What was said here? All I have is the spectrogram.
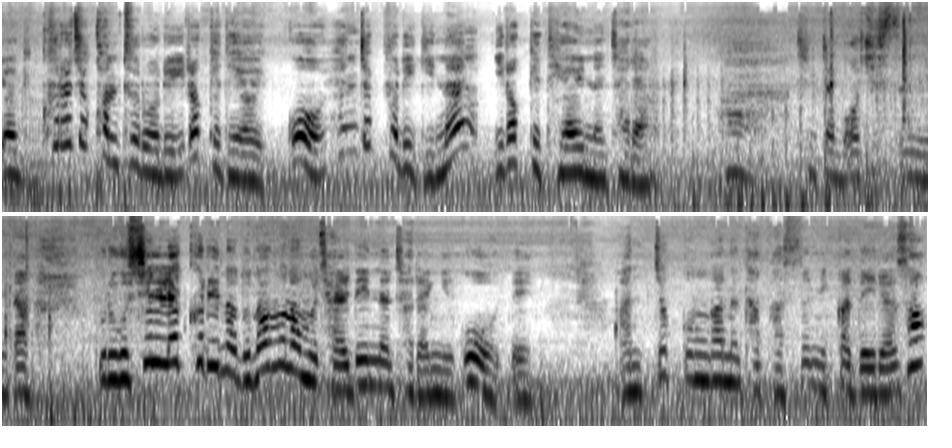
여기 크루즈 컨트롤이 이렇게 되어 있고 핸즈프리 기능 이렇게 되어 있는 차량. 아, 진짜 멋있습니다. 그리고 실내 클리너도 너무너무 잘 돼 있는 차량이고, 네. 안쪽 공간은 다 봤으니까 내려서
